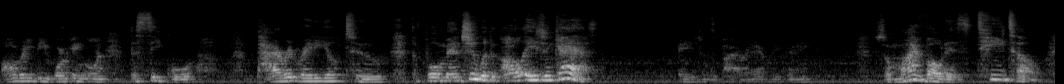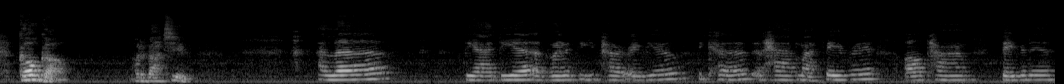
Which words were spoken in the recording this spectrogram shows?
already be working on the sequel, Pirate Radio 2, The Full Manchu with an all Asian cast. Asians pirate everything. So my vote is Tito. Go go. What about you? I love the idea of going to see Pirate Radio because it has my favorite, all-time favoriteest,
